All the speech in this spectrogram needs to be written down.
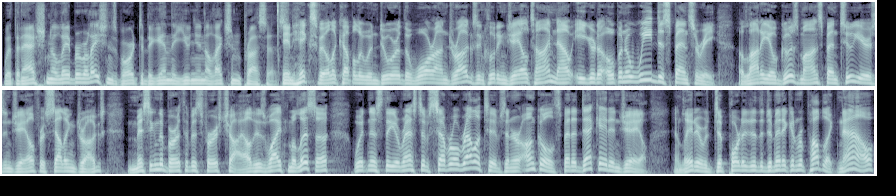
with the National Labor Relations Board to begin the union election process. In Hicksville, a couple who endured the war on drugs, including jail time, now eager to open a weed dispensary. Eladio Guzman spent two years in jail for selling drugs, missing the birth of his first child. His wife, Melissa, witnessed the arrest of several relatives, and her uncle spent a decade in jail and later was deported to the Dominican Republic. Now,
